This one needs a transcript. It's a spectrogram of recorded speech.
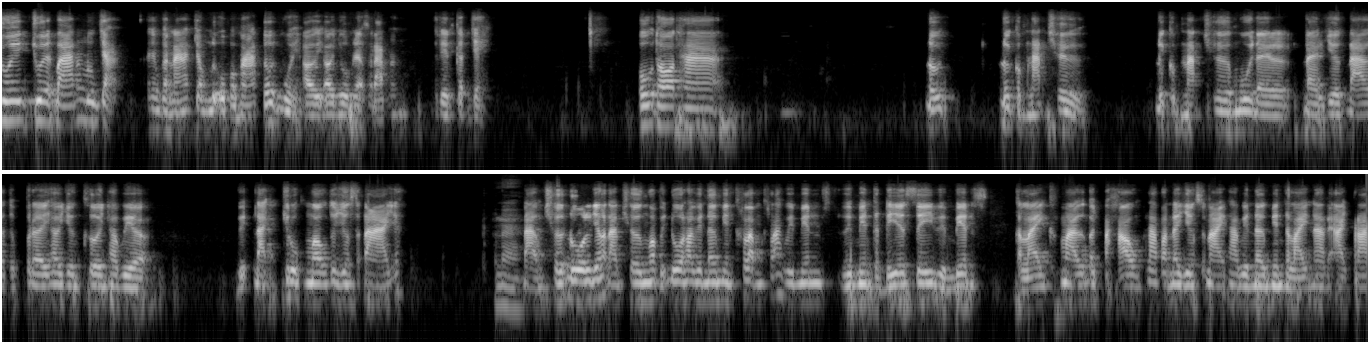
ជួយជួយអត់បានហ្នឹងលោកចាក់ ខ្ញុំកណាចង់លើឧបមាតូចមួយឲ្យឲ្យញោមអ្នកស្ដាប់ហ្នឹងរៀនគិតចេះឧទាហរណ៍ថាដូចដូចកំណាត់ឈើដូចកំណាត់ឈើមួយដែលដែលយើងដើរទៅព្រៃហើយយើងឃើញថាវាវាដាច់ជ្រុះមកទៅយើងស្ដាយណាដើមឈើដួលអញ្ចឹងដើមឈើងាប់វាដួលហើយវានៅមានក្លឹមខ្លះវាមានវាមានកដាស៊ីវាមានកន្លែងខ្មៅអុចប្រហោងខ្លះប៉ុន្តែយើងស្ដាយថាវានៅមានកន្លែងណាវាអាចប្រើ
